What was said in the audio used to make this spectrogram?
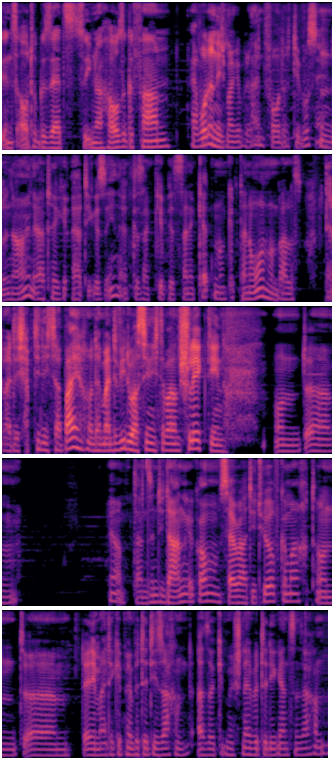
ins Auto gesetzt, zu ihm nach Hause gefahren. Er wurde nicht mal geblindfoldet. Die wussten, nee. nein, er hat, er hat die gesehen. Er hat gesagt, gib jetzt deine Ketten und gib deine Ohren und alles. Der meinte, ich hab die nicht dabei. Und er meinte, wie, du hast die nicht dabei und schlägt ihn. Und ähm, ja, dann sind die da angekommen. Sarah hat die Tür aufgemacht und ähm, Danny meinte, gib mir bitte die Sachen. Also gib mir schnell bitte die ganzen Sachen.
